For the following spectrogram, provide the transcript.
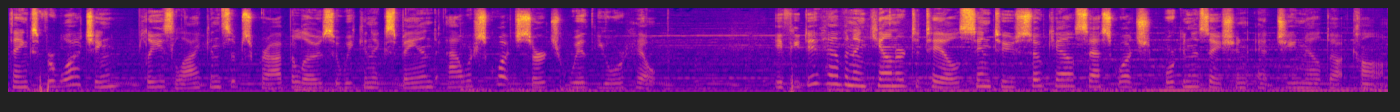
Thanks for watching. Please like and subscribe below so we can expand our Squatch search with your help. If you do have an encounter to tell, send to SoCal Sasquatch Organization at gmail.com.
